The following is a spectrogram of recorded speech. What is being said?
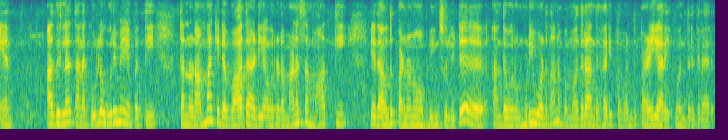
அதில் தனக்கு உள்ள உரிமையை பற்றி தன்னோட அம்மா கிட்ட வாதாடி அவரோட மனசை மாற்றி ஏதாவது பண்ணணும் அப்படின்னு சொல்லிட்டு அந்த ஒரு முடிவோடு தான் நம்ம மதுராந்தகர் இப்போ வந்து பழையாறைக்கு வந்திருக்கிறாரு.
